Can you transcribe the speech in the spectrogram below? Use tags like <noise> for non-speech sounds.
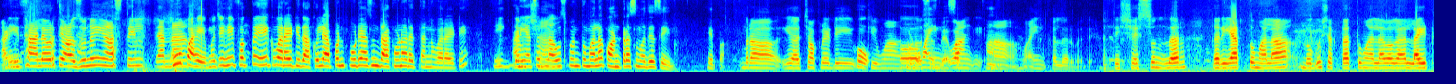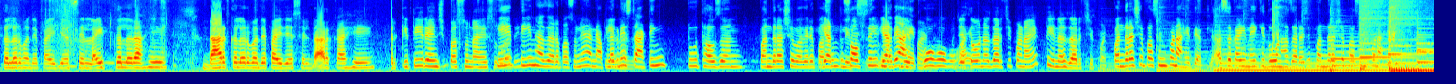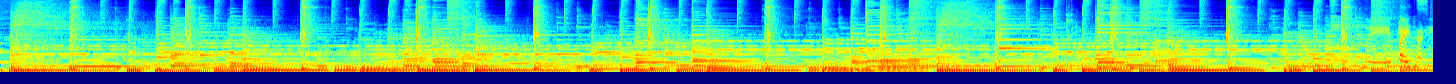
आणि इथं आल्यावरती अजूनही असतील त्यांना खूप आहे. म्हणजे हे फक्त एक व्हरायटी दाखवली. आपण पुढे अजून दाखवणार आहेत त्यांना व्हरायटी आणि याचा छान. ब्लाऊज पण तुम्हाला कॉन्ट्रास्ट मध्येच येईल. हे पा ब्रा- या चॉकलेटी हो. किंवा अ, थोडंसं वाईन असं. वांगी हा. हा वाईन कलरमध्ये अतिशय सुंदर तर यात तुम्हाला बघू शकता तुम्हाला बघा लाइट कलरमध्ये पाहिजे असेल लाइट कलर आहे डार्क कलरमध्ये पाहिजे असेल डार्क आहे तर किती रेंजपासून आहे ही सुरुवाती? तीन हजारपासून आहे आणि आपल्याकडे हजार. स्टार्टिंग टू थाउजंड पंधराशे वगैरे पासून यातलीच- सॉफ्ट सिल्कमध्ये यातली आहेत पण. हो हो हो म्हणजे. दोन हजारची पण आहे तीन हजारची पण पंधराशे पासून पण आहेत त्यातले असं काही नाही की दोन हजाराचे पंधराशे पासून पण आहे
